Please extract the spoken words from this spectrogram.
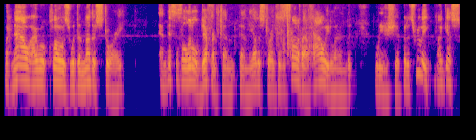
but now I will close with another story. And this is a little different than, than the other story because it's not about how he learned the leadership, but it's really, I guess,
